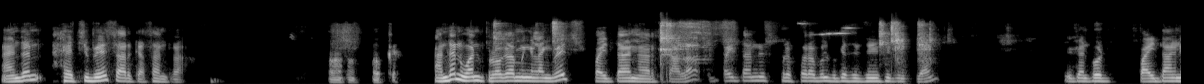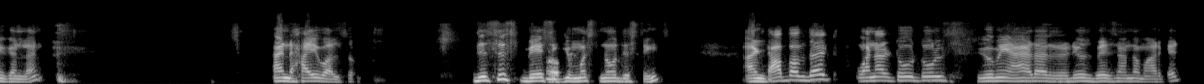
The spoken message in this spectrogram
and then HBase or Cassandra. Uh-huh. Okay. And then one programming language, Python or Scala. Python is preferable because it's easy to learn. You can put Python, you can learn. And Hive also. This is basic. Okay. You must know these things. On top of that, one or two tools you may add or reduce based on the market.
